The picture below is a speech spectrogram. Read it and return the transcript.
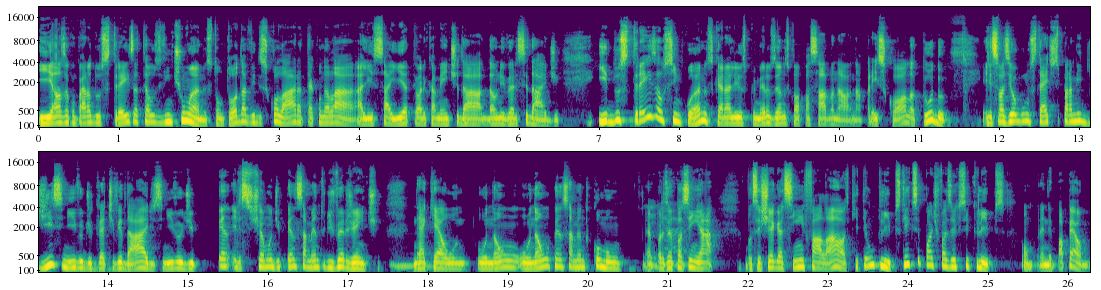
e elas acompanharam dos 3 até os 21 anos. Então, toda a vida escolar, até quando ela ali saía, teoricamente, da, da universidade. E dos 3 aos 5 anos, que eram ali os primeiros anos que ela passava na, na pré-escola, tudo, eles faziam alguns testes para medir esse nível de criatividade, esse nível de eles chamam de pensamento divergente, uhum. né? Que é o, o, não, o não o pensamento comum. Né? Por exemplo, assim, ah, você chega assim e fala, ah, aqui tem um clips. O que, que você pode fazer com esse clips? Bom, prender papel,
